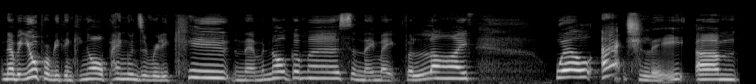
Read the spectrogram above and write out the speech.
Now, but you're probably thinking, oh, penguins are really cute and they're monogamous and they mate for life. Well, actually, um,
